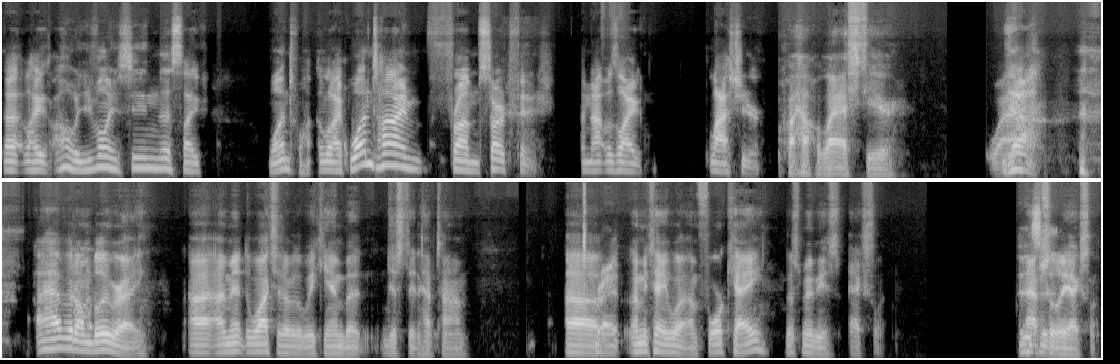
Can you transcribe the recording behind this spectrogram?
that like oh you've only seen this like one tw- like one time from start to finish and that was like last year. wow, last year. Wow. Yeah. I have it on Blu-ray. I I meant to watch it over the weekend, but just didn't have time. Uh, Right. Let me tell you what. On 4K, this movie is excellent. Is it? Absolutely excellent.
